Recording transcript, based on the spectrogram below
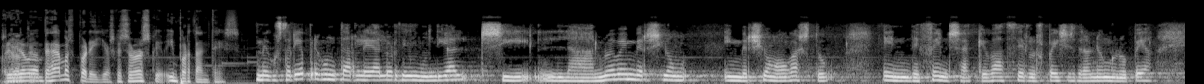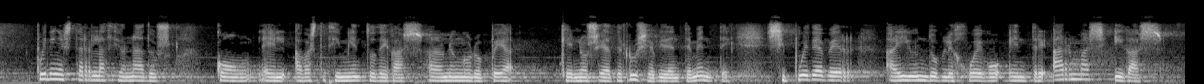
Primero Adelante. empezamos por ellos, que son los importantes. Me gustaría preguntarle al orden mundial si la nueva inversión, inversión o gasto en defensa que va a hacer los países de la Unión Europea pueden estar relacionados con el abastecimiento de gas a la Unión Europea que no sea de Rusia, evidentemente. Si puede haber ahí un doble juego entre armas y gas.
